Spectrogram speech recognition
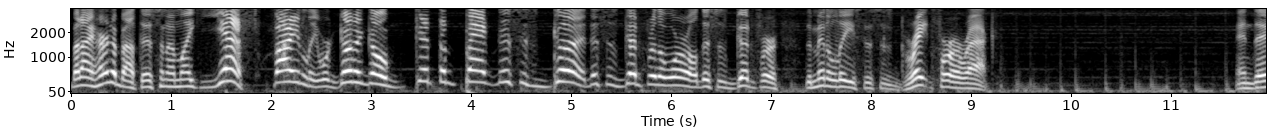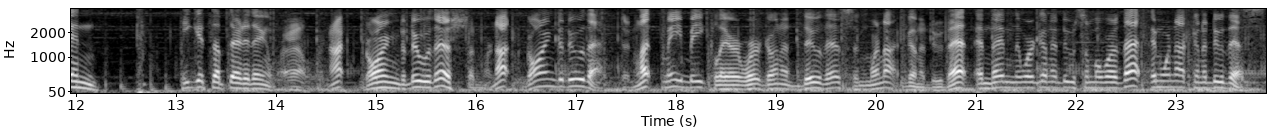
But I heard about this, and I'm like, yes, finally, we're gonna go get the back. This is good. This is good for the world. This is good for the Middle East. This is great for Iraq. And then he gets up there today, well, we're not going to do this and we're not going to do that. And let me be clear, we're going to do this and we're not going to do that. And then we're going to do some more of that and we're not going to do this.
